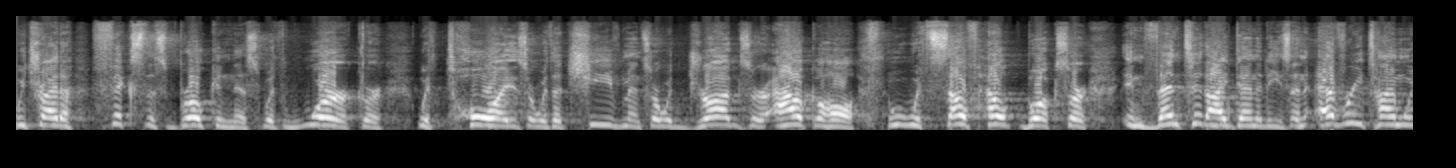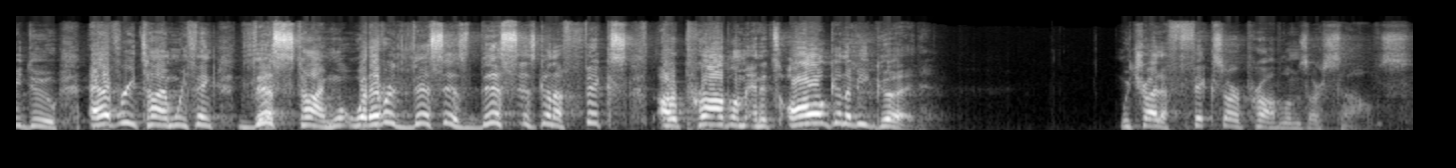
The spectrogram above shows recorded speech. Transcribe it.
We try to fix this brokenness with work or with toys or with achievements or with drugs or alcohol, with self help books or invented identities. And every time we do, every time we think, this time, whatever this is, this is going to fix our problem and it's all going to be good. We try to fix our problems ourselves.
